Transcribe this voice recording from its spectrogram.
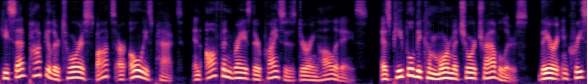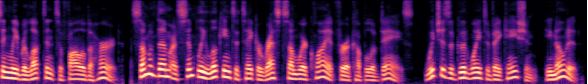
He said popular tourist spots are always packed and often raise their prices during holidays. As people become more mature travelers, they are increasingly reluctant to follow the herd. Some of them are simply looking to take a rest somewhere quiet for a couple of days, which is a good way to vacation, he noted.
